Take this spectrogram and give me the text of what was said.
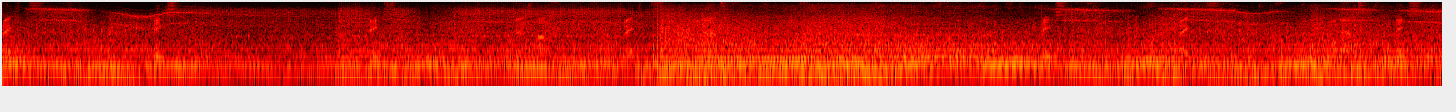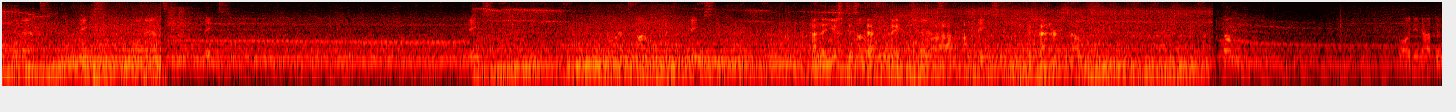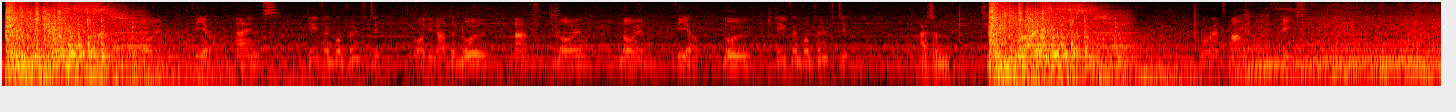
Rechts. Links. Links. Vorwärts Marsch. Rechts. Vorwärts. Links. Rechts. Vorwärts. Links. Vorwärts. Links. Vorwärts. Links. Links. Vorwärts Marsch. Links. Gonna use this definitely to uh, Links. defend ourselves. Stopp. Koordinate 9, 4, 1, T55. Koordinate 0, 8, 9, 9, 4, 0, T55. Also T5. Vorwärts Marsch. Links.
